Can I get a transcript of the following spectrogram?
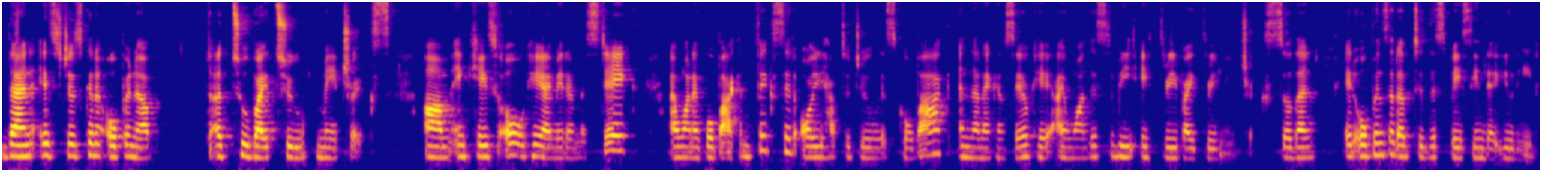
then it's just going to open up a 2 by 2 matrix. Um, in case, oh, okay, I made a mistake, I want to go back and fix it, all you have to do is go back and then I can say, okay, I want this to be a 3 by 3 matrix. So then it opens it up to the spacing that you need.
